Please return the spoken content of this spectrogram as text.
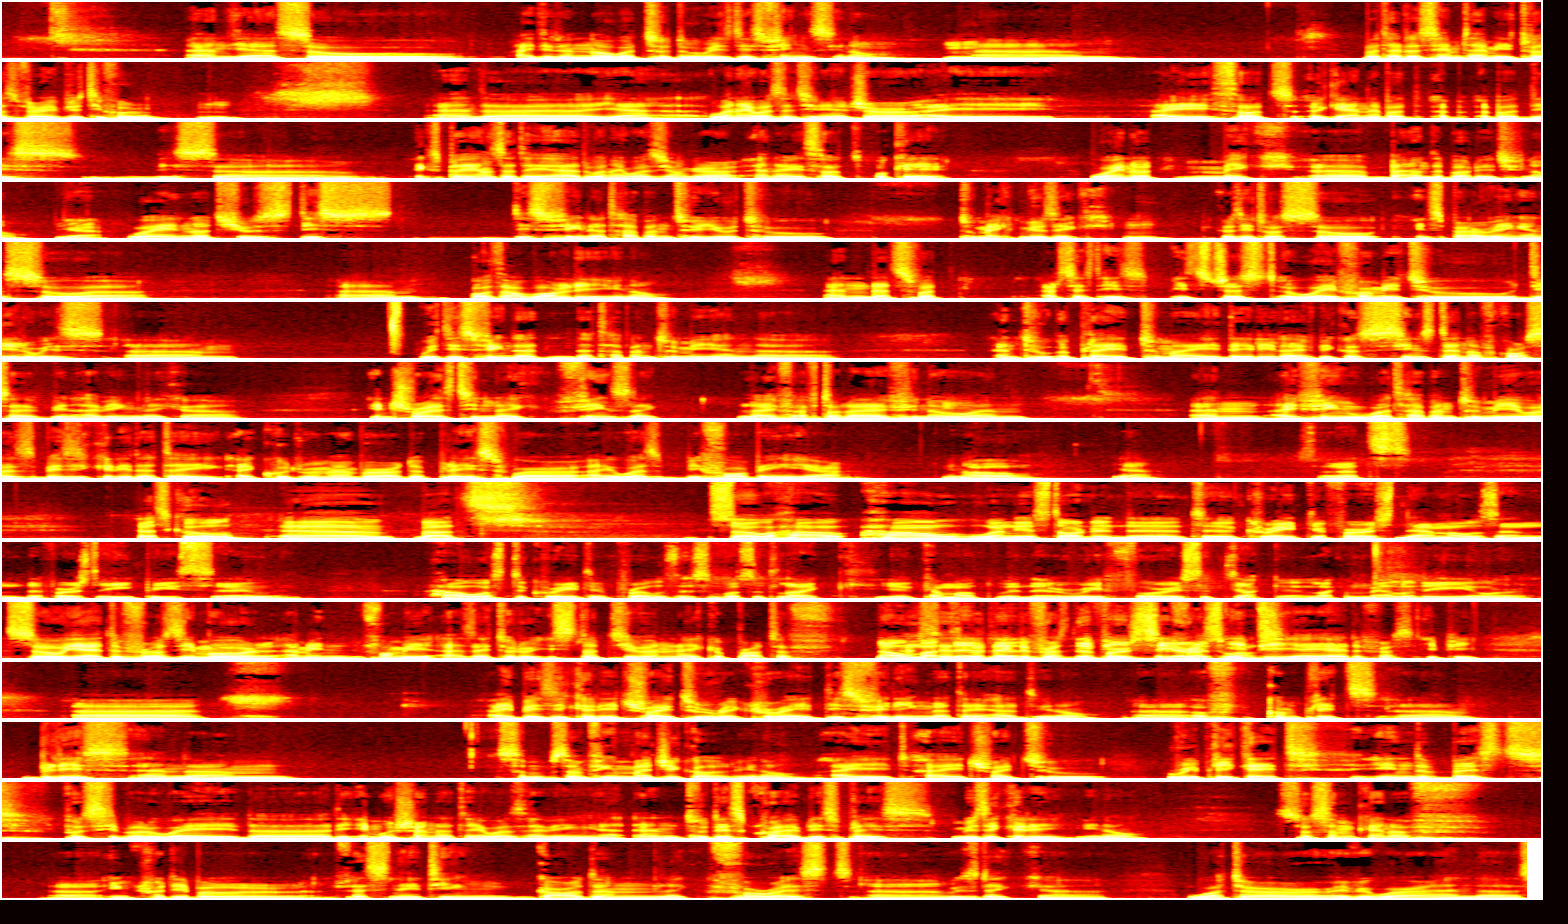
and yeah so i didn't know what to do with these things you know Mhm. um, but at the same time it was very beautiful Mhm. and uh, yeah when i was a teenager i i thought again about about this this uh, experience that i had when i was younger and i thought okay why not make a band about it you know yeah. why not use this this thing that happened to you to to make music Mm. Because it was so inspiring and so uh, um, otherworldly, you know. And that's what Alcest is. It's just a way for me to deal with um, with this thing that that happened to me and uh, and to apply it to my daily life. Because since then, of course, I've been having like a interest in like things like life after life, you know, Mm. and and I think what happened to me was basically that I, I could remember the place where I was before being here. You know, Oh, yeah. so that's that's cool. Um, but so how how when you started uh, to create your first demos and the first EPs, uh, how was the creative process? Was it like you come out with a riff, or is it like a, like a melody, or So yeah, the first demo. I mean, for me, as I told you, it's not even like a part of. No, Access, but the- like the- the first the EP, first the first EP, yeah, Yeah. the first EP. Uh, I basically tried to recreate this feeling that I had, you know, uh, of complete um, bliss and um, some something magical. You know, I I tried to replicate in the best possible way the the emotion that I was having and to describe this place musically. You know, so some kind of uh, incredible, fascinating garden, like forest uh, with like uh, water everywhere, and uh,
